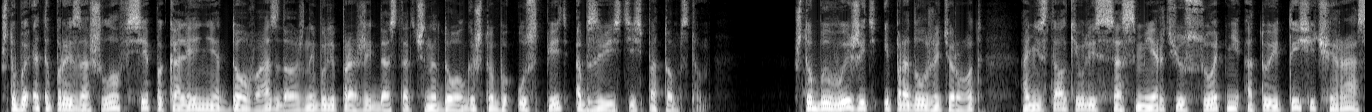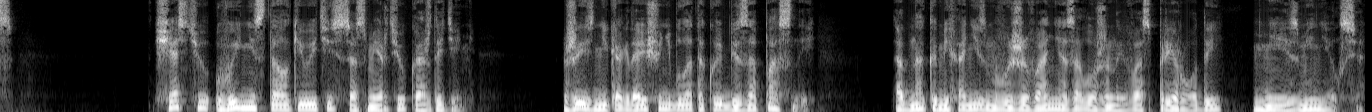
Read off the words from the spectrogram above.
Чтобы это произошло, все поколения до вас должны были прожить достаточно долго, чтобы успеть обзавестись потомством. Чтобы выжить и продолжить род, они сталкивались со смертью сотни, а то и тысячи раз – счастью, вы не сталкиваетесь со смертью каждый день. Жизнь никогда еще не была такой безопасной. Однако механизм выживания, заложенный в вас природой, не изменился.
